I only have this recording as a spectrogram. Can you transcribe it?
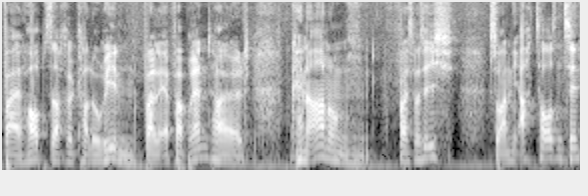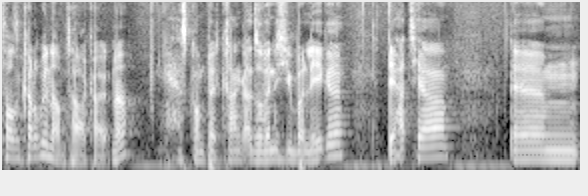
Weil Hauptsache Kalorien, weil er verbrennt halt, keine Ahnung, weiß was ich, so an die 8000, 10.000 Kalorien am Tag halt, ne? Ja, ist komplett krank. Also wenn ich überlege, der hat ja ähm,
